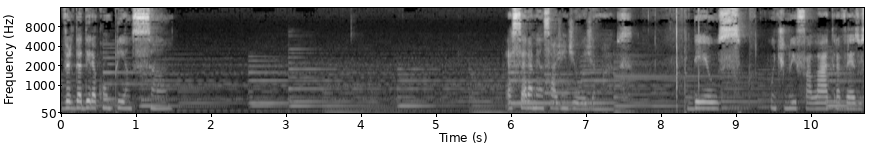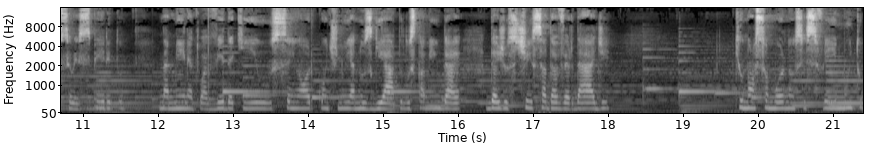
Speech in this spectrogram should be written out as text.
verdadeira compreensão. Essa era a mensagem de hoje, amados. Deus continue a falar através do seu Espírito na minha e na tua vida, que o Senhor continue a nos guiar pelos caminhos da, da justiça, da verdade. Que o nosso amor não se esfrie, muito,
